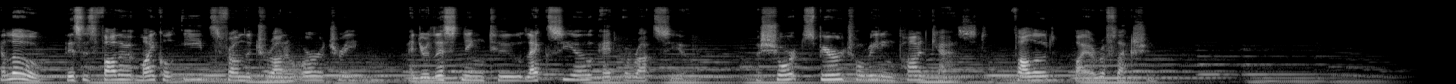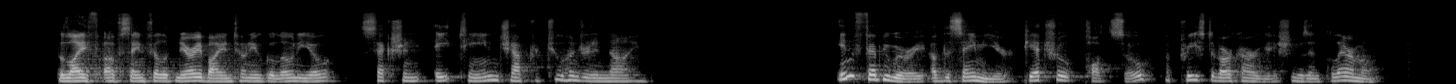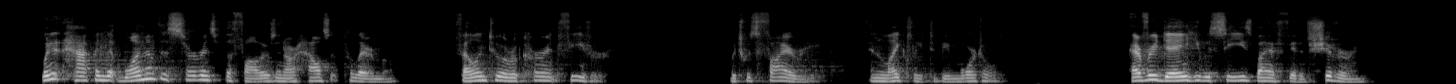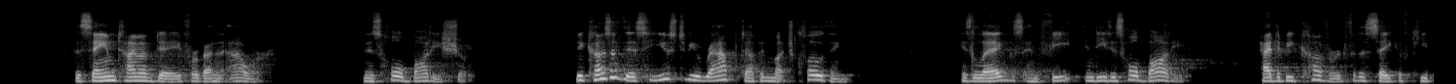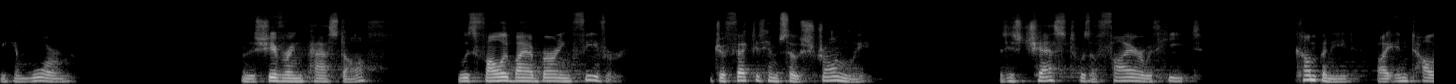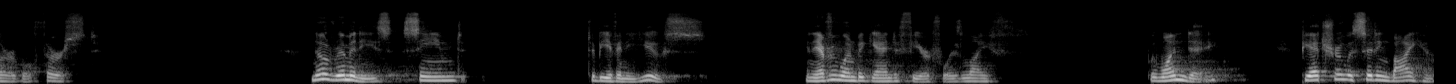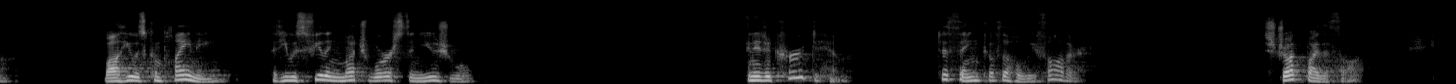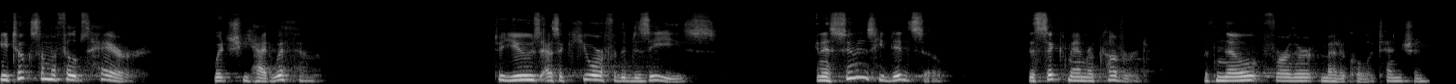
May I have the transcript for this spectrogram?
Hello, this is Father Michael Eads from the Toronto Oratory, and you're listening to Lectio et Oratio, a short spiritual reading podcast followed by a reflection. The Life of St. Philip Neri by Antonio Gallonio, section 18, chapter 209. In February of the same year, Pietro Pozzo, a priest of our congregation, was in Palermo when it happened that one of the servants of the fathers in our house at Palermo fell into a recurrent fever, which was fiery and likely to be mortal. Every day he was seized by a fit of shivering at the same time of day for about an hour, and his whole body shook. Because of this, he used to be wrapped up in much clothing. His legs and feet, indeed his whole body, had to be covered for the sake of keeping him warm. When the shivering passed off, it was followed by a burning fever, which affected him so strongly that his chest was afire with heat, accompanied by intolerable thirst. No remedies seemed to be of any use, and everyone began to fear for his life. But one day, Pietro was sitting by him while he was complaining that he was feeling much worse than usual. And it occurred to him to think of the Holy Father. Struck by the thought, he took some of Philip's hair, which he had with him, to use as a cure for the disease. And as soon as he did so, the sick man recovered with no further medical attention.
